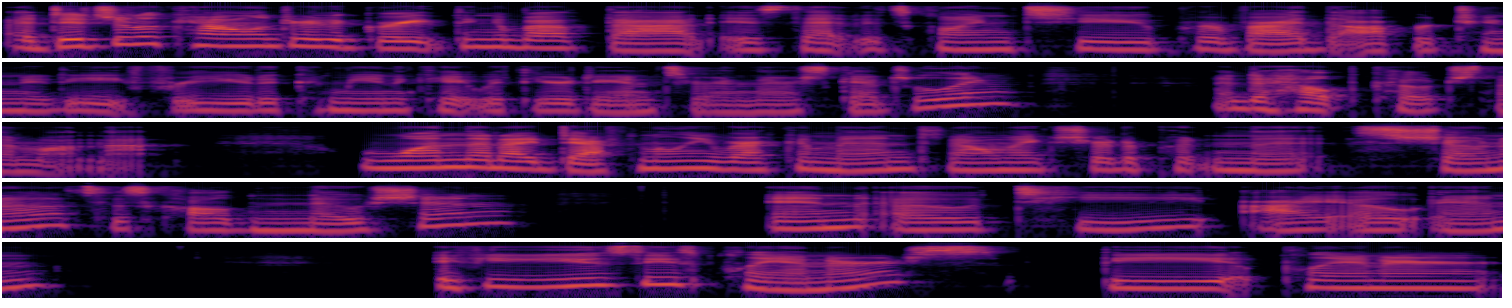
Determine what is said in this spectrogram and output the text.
A digital calendar, the great thing about that is that it's going to provide the opportunity for you to communicate with your dancer in their scheduling and to help coach them on that. One that I definitely recommend, and I'll make sure to put in the show notes, is called Notion, N O T I O N. If you use these planners, the planner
